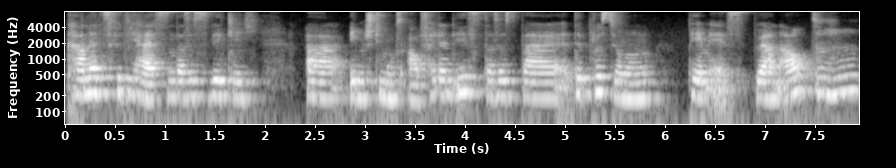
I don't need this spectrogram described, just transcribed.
kann jetzt für die heißen, dass es wirklich äh, eben stimmungsaufhellend ist. Das heißt bei Depression, PMS, Burnout, mhm.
